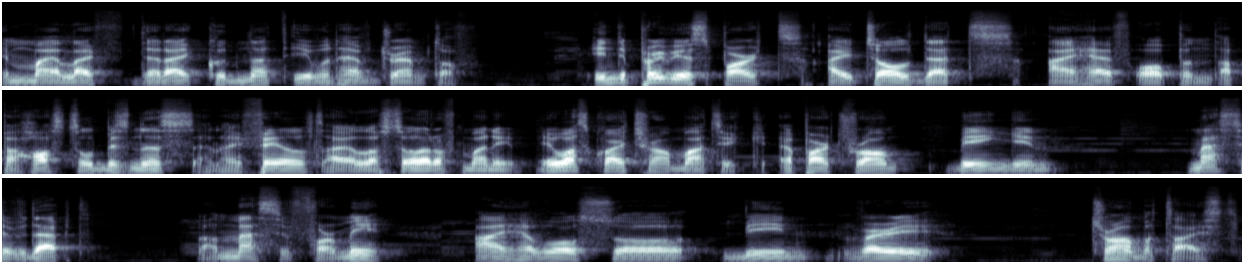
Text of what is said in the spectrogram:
in my life that I could not even have dreamt of. In the previous part, I told that I have opened up a hostel business and I failed. I lost a lot of money. It was quite traumatic. Apart from being in massive debt, well, massive for me, I have also been very traumatized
